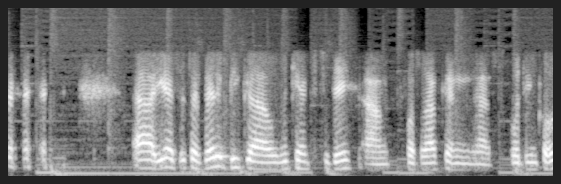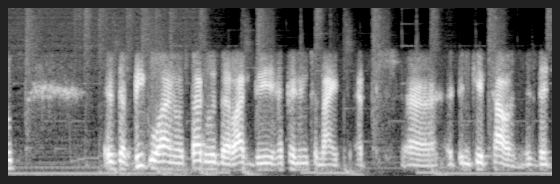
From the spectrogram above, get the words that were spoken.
uh, yes, it's a very big uh, weekend today um, for South African uh, sporting codes. It's the big one. We'll start with the rugby happening tonight at, uh, in Cape Town. It's the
